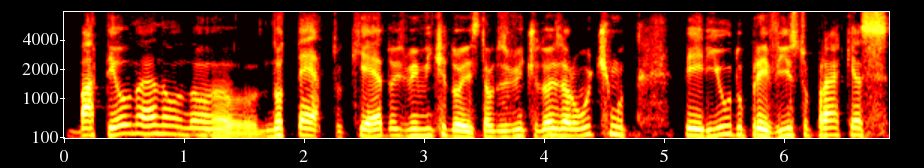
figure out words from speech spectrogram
bateu né, no, no, no, teto, que é 2022. Então, 2022 era o último período previsto para que as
